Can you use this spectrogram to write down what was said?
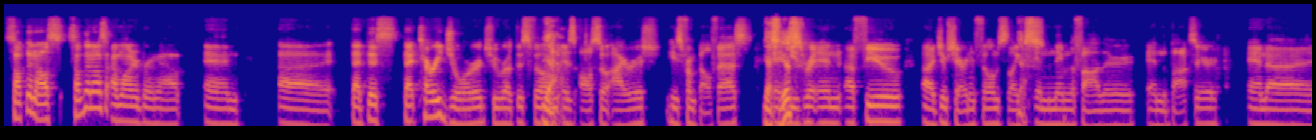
something else something else i want to bring out and uh that this that terry george who wrote this film Yeah. is also irish he's from belfast Yes, he and is. he's written a few uh jim sheridan films like Yes. in the name of the father and the boxer and uh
